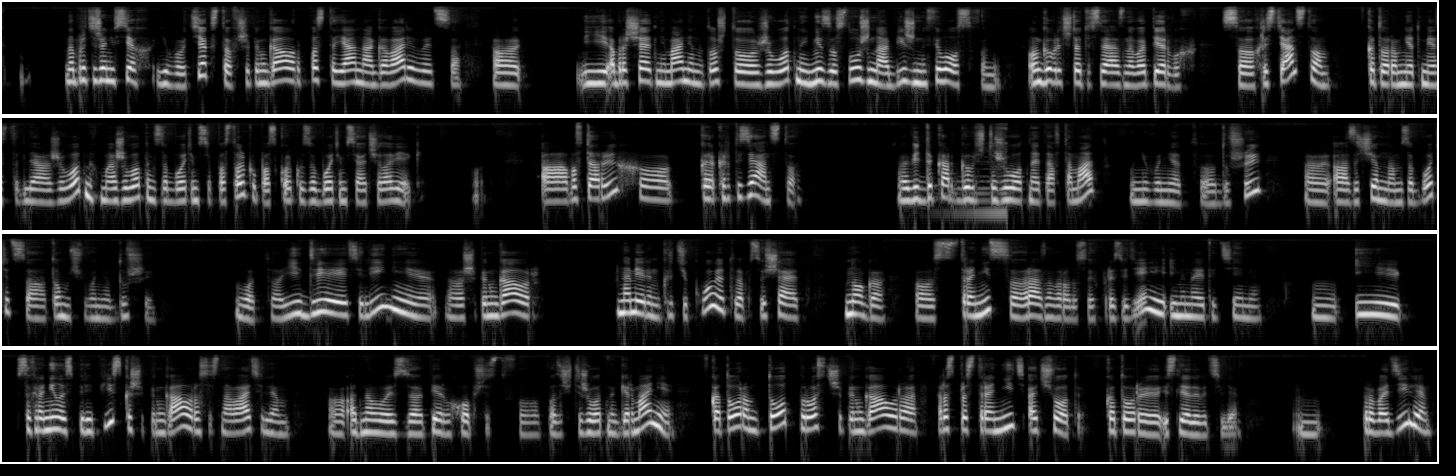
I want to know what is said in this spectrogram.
на протяжении всех его текстов. Шопенгауэр постоянно оговаривается э, и обращает внимание на то, что животные незаслуженно обижены философами. Он говорит, что это связано, во-первых, с христианством, в котором нет места для животных. Мы о животных заботимся постольку, поскольку заботимся о человеке. А во-вторых, картезианство. Ведь Декарт говорит, что животное — это автомат, у него нет э, души, э, а зачем нам заботиться о том, у чего нет души. Вот. И две эти линии э, Шопенгауэр намеренно критикует, посвящает много страниц разного рода своих произведений именно этой теме. И сохранилась переписка Шопенгауэра с основателем одного из первых обществ по защите животных Германии, в котором тот просит Шопенгауэра распространить отчеты которые исследователи проводили.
